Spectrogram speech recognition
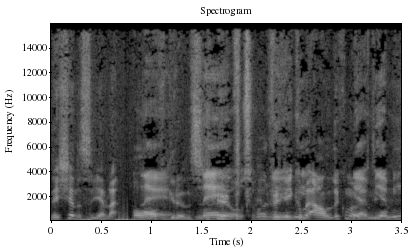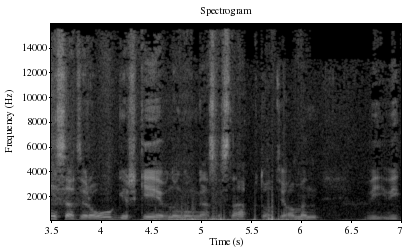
det kändes så jävla avgrundsdjupt. och det För vi kommer aldrig komma ja, upp till... Jag minns att Roger skrev någon gång ganska snabbt då att ja men vi, vi,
